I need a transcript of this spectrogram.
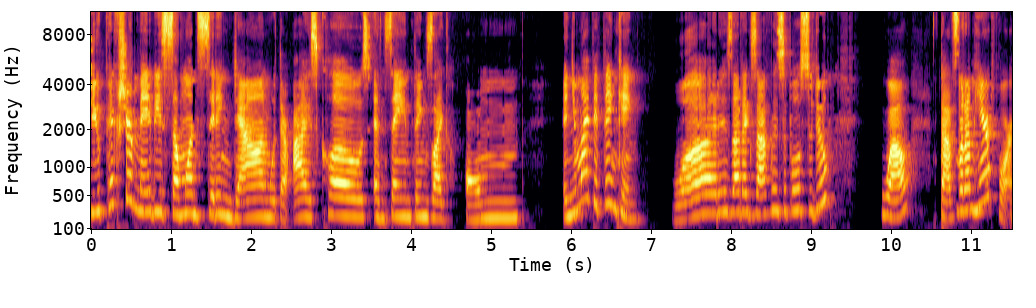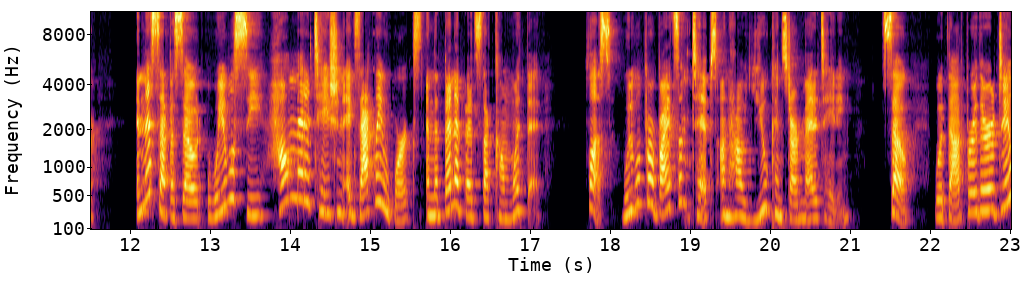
Do you picture maybe someone sitting down with their eyes closed and saying things like om? And you might be thinking, what is that exactly supposed to do? Well, that's what I'm here for. In this episode, we will see how meditation exactly works and the benefits that come with it. Plus, we will provide some tips on how you can start meditating. So, without further ado,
